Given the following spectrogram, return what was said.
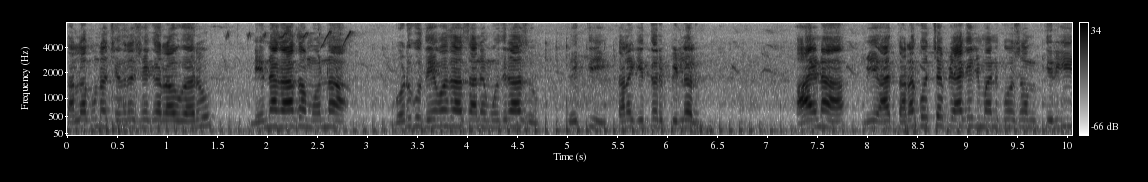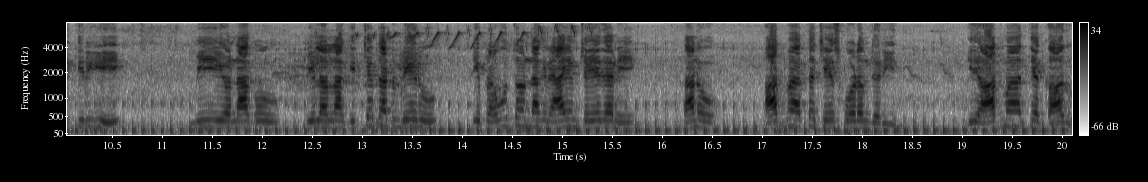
కల్లకుండా చంద్రశేఖరరావు గారు నిన్నగాక మొన్న గొడుగు దేవదాస్ అనే ముదిరాజు వ్యక్తి తనకిద్దరు పిల్లలు. ఆయన మీ తనకొచ్చే ప్యాకేజ్ మనీ కోసం తిరిగి తిరిగి మీ నాకు వీళ్ళని నాకు ఇచ్చేటట్టు లేరు. ఈ ప్రభుత్వం నాకు న్యాయం చేయదని తను ఆత్మహత్య చేసుకోవడం జరిగింది. ఇది ఆత్మహత్య కాదు.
